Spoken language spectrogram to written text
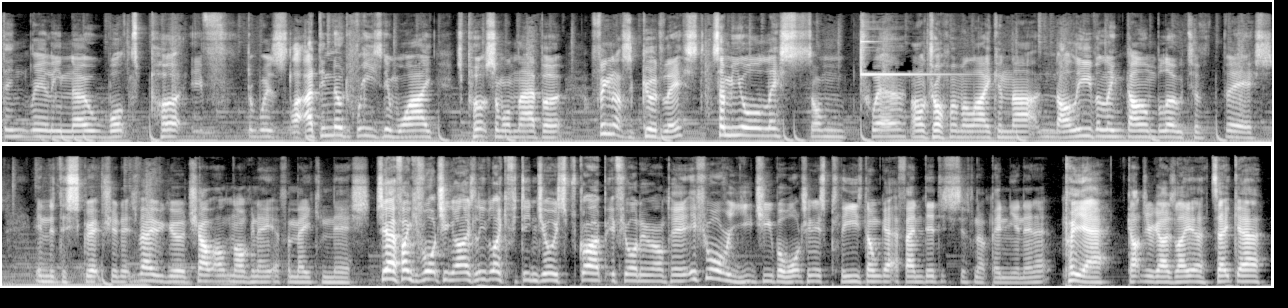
Didn't really know what to put. If there was, like, I didn't know the reasoning why to put someone there, but I think that's a good list. Send me your lists on Twitter. I'll drop them a like and that, and I'll leave a link down below to this in the description. It's very good. Shout out Knogginator for making this. So yeah, thank you for watching, guys. Leave a like if you did enjoy. Subscribe if you're new around here. If you're a YouTuber watching this, please don't get offended. It's just an opinion in it. But yeah, catch you guys later. Take care.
